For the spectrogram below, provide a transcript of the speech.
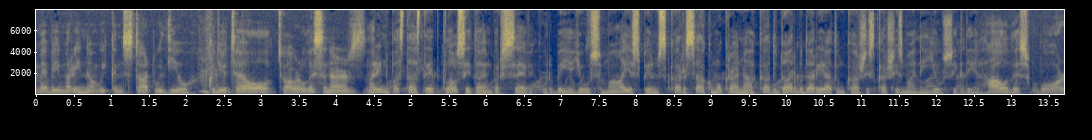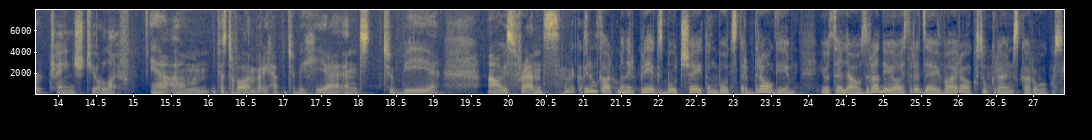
Maybe Marina, we can start with you. Could you tell to our listeners? Marina, pastāstiet klausītājiem par sevi, kur bija jūsu mājas pirms kara sākuma Ukrainā, kādu darbu darījāt un kā šis karš izmainīja jūsu ikdienu. How this war changed your life? Yeah, um, first of all, I'm very happy to be here and to be because- Pirmkārt, man ir prieks būt šeit un būt starp draugiem, jo ceļā uz radio es redzēju vairākus Ukraiņas karogus.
